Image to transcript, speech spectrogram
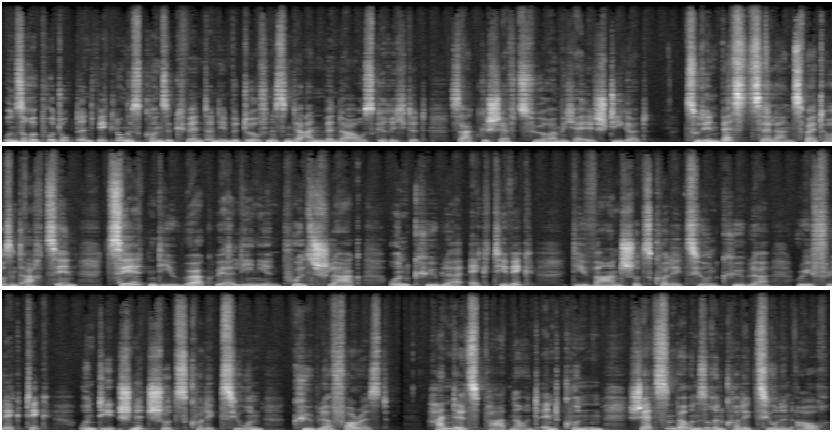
Unsere Produktentwicklung ist konsequent an den Bedürfnissen der Anwender ausgerichtet, sagt Geschäftsführer Michael Stiegert. Zu den Bestsellern 2018 zählten die Workwear-Linien Pulsschlag und Kübler Activic, die Warnschutzkollektion Kübler Reflectic und die Schnittschutzkollektion Kübler Forest. Handelspartner und Endkunden schätzen bei unseren Kollektionen auch,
